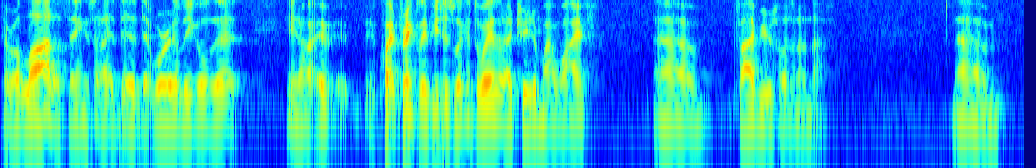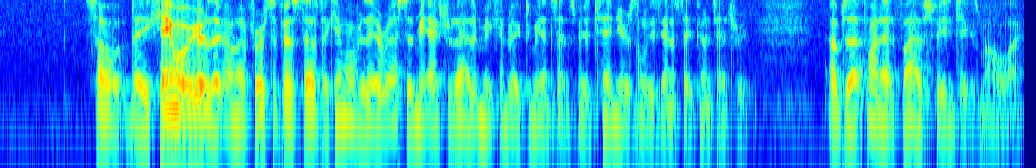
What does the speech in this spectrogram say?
there were a lot of things that I did that were illegal. That you know, if, quite frankly, if you just look at the way that I treated my wife, um, five years wasn't enough. Um, so they came over here they, on a first offense theft. They came over. They arrested me, extradited me, convicted me, and sentenced me to ten years in Louisiana State Penitentiary. Up to that point, I had five speeding tickets my whole life.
